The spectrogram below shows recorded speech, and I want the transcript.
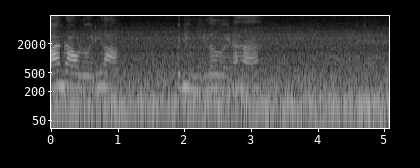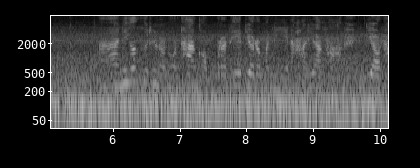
บ้านเราเลยที่รัก เป็นอย่างนี้เลยนะคะอ่านี่ก็คือถนนหนทางของประเทศเยอรมนีนะคะที่ราคาเดี๋ยวถ้า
